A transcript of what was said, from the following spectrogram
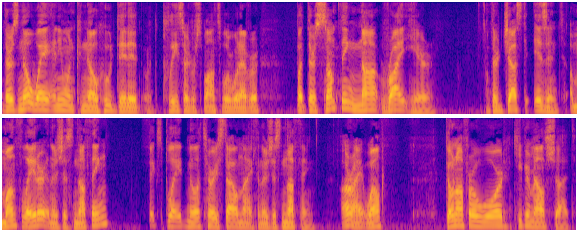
there's no way anyone can know who did it or the police are responsible or whatever, but there's something not right here. There just isn't. A month later and there's just nothing. Fixed blade military style knife and there's just nothing. All right, well, don't offer a reward, keep your mouth shut.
